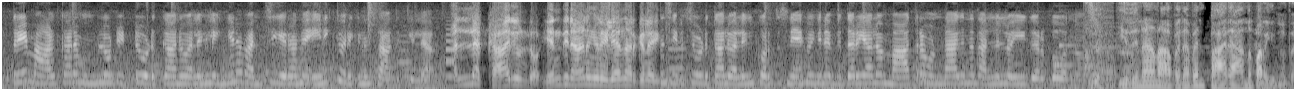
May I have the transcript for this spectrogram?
ഇത്രയും ആൾക്കാരെ മുമ്പിലോട്ട് ഇട്ട് കൊടുക്കാനോ അല്ലെങ്കിൽ ഇങ്ങനെ വലിച്ചു കയറാനോ എനിക്കൊരിക്കലും സാധിക്കില്ല. നല്ല കാര്യമുണ്ടോ? എന്തിനാണ് ഇങ്ങനെ ഇല്ലാന്ന് തിരിച്ചു ചിരിച്ചു കൊടുത്താലോ അല്ലെങ്കിൽ കുറച്ച് സ്നേഹം ഇങ്ങനെ വിതറിയാലോ മാത്രം ഉണ്ടാകുന്നതല്ലല്ലോ ഈ ഗർഭം ഗർഭമൊന്നും. ഇതിനാണ് അവനവൻ പാരാന്ന് പറയുന്നത്.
